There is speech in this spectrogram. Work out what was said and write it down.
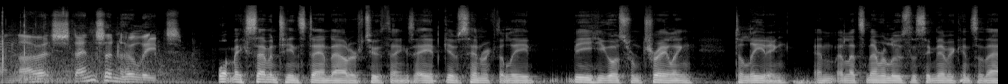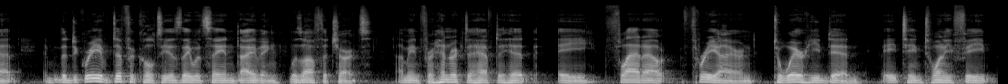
And now it's Stenson who leads. What makes 17 stand out are two things. A, it gives Henrik the lead. B, he goes from trailing to leading, and, and, let's never lose the significance of that. And the degree of difficulty, as they would say in diving, was off the charts. I mean, for Henrik to have to hit a flat out three iron to where he did, 18, 20 feet,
